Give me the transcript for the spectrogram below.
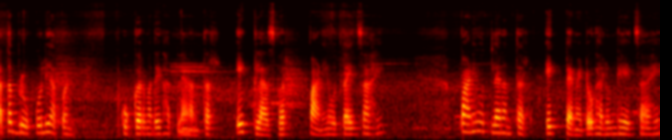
आता ब्रोकोली आपण कुकरमध्ये घातल्यानंतर एक ग्लासभर पाणी ओतायचं आहे. पाणी ओतल्यानंतर एक टॅमॅटो घालून घ्यायचा आहे.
